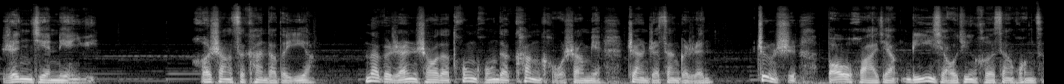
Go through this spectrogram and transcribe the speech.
人间炼狱，和上次看到的一样。那个燃烧的通红的炕口上面站着三个人，正是包画匠李小军和三皇子。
